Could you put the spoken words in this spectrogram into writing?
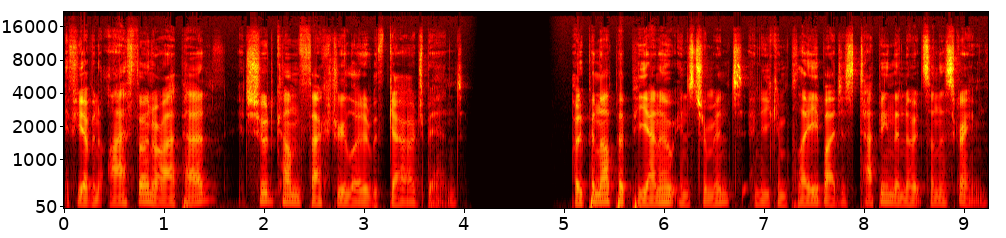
If you have an iPhone or iPad, it should come factory loaded with GarageBand. Open up a piano instrument and you can play by just tapping the notes on the screen.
